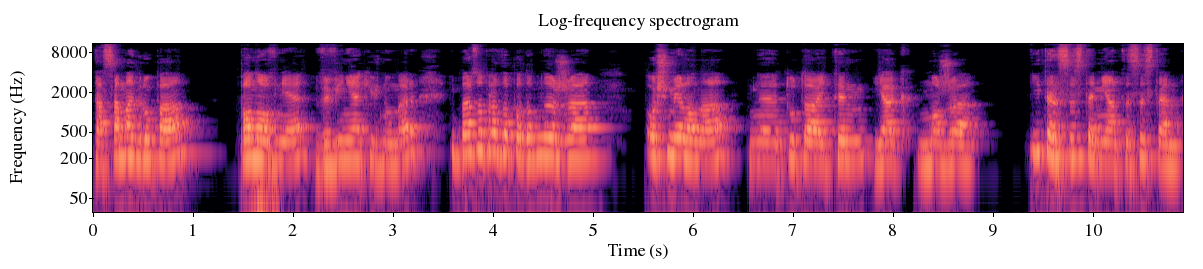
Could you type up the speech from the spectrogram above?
ta sama grupa ponownie wywinie jakiś numer i bardzo prawdopodobne, że ośmielona e, tutaj tym, jak może i ten system i antysystem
